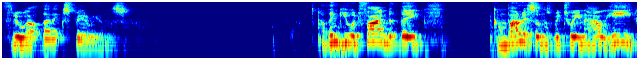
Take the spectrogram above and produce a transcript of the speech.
throughout that experience? I think you would find that the comparisons between how he,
